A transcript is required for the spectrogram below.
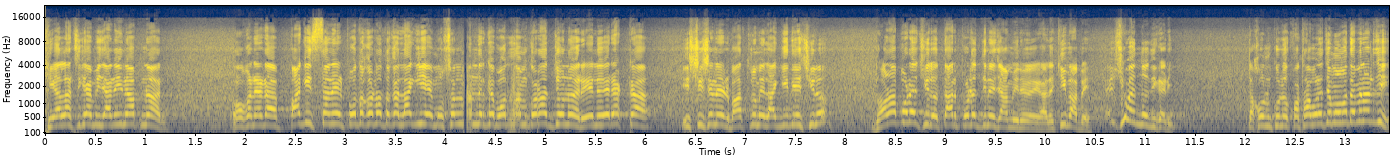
খেয়াল আছে কি আমি জানি না আপনার? ওখানে একটা পাকিস্তানের পতাকা টতাকা লাগিয়ে মুসলমানদেরকে বদনাম করার জন্য রেলওয়ের একটা স্টেশনের বাথরুমে লাগিয়ে দিয়েছিল। ধরা পড়েছিল, তারপরের দিনে জামিন হয়ে গেল। কীভাবে? এই শুভেন্দু অধিকারী। তখন কোনো কথা বলেছে মমতা ব্যানার্জি?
